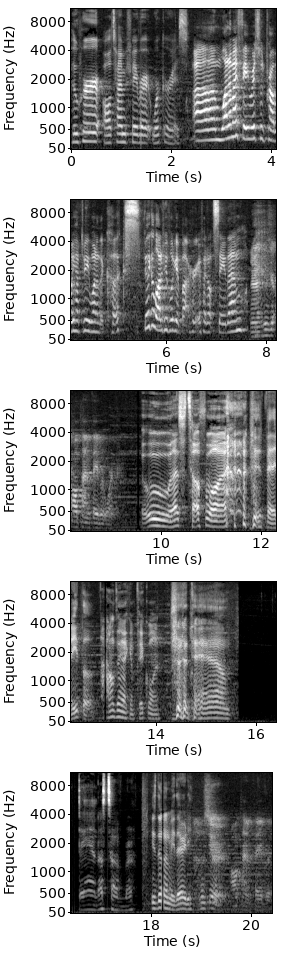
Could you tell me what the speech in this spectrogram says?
Who her all-time favorite worker is? Um, one of my favorites would probably have to be one of the cooks. I feel like a lot of people get butthurt if I don't say them. All right, who's your all-time favorite worker? Ooh, that's a tough one. Pedrito. I don't think I can pick one. Damn. Damn, that's tough, bro. He's doing me dirty. Who's your all-time favorite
